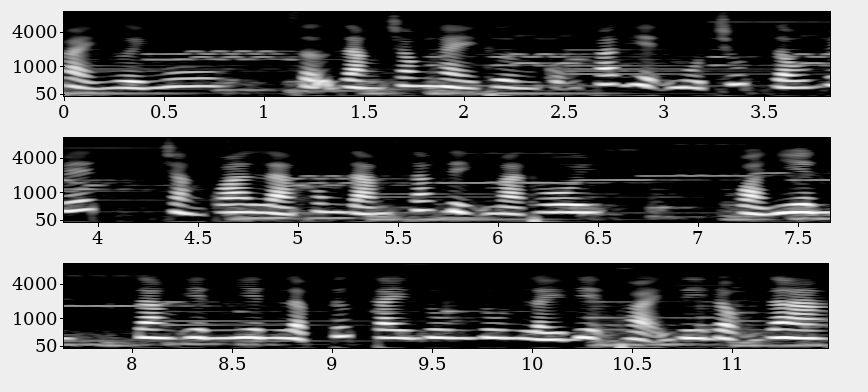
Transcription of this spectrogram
phải người ngu, sợ rằng trong ngày thường cũng phát hiện một chút dấu vết, chẳng qua là không dám xác định mà thôi. Quả nhiên, Giang Yên Nhiên lập tức tay run run lấy điện thoại di động ra,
